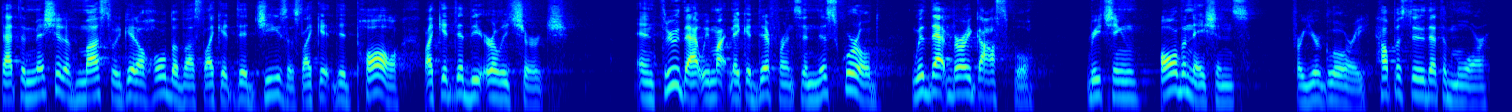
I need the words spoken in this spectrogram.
that the mission of must would get a hold of us like it did Jesus, like it did Paul, like it did the early church. And through that, we might make a difference in this world with that very gospel, reaching all the nations for your glory. Help us do that the more.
